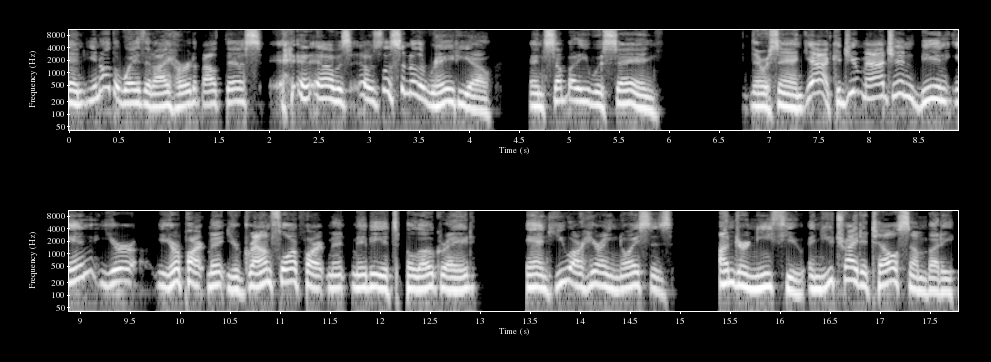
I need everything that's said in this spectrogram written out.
And you know the way that I heard about this, I was I was listening to the radio, and somebody was saying they were saying, yeah, could you imagine being in your your apartment, your ground floor apartment, maybe it's below grade, and you are hearing noises underneath you, and you try to tell somebody,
